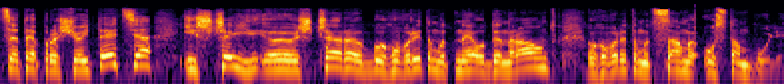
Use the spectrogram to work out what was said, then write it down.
Це те про що йдеться, і ще е, ще говоритимуть не один раунд, говоритимуть саме у Стамбулі.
